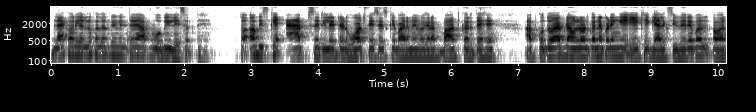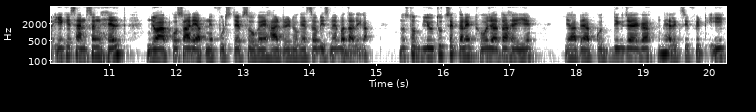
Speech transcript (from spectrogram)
ब्लैक और येलो कलर भी मिलते हैं, आप वो भी ले सकते हैं। तो अब इसके ऐप से रिलेटेड वॉच फेसेस के बारे में वगैरह बात करते हैं आपको दो ऐप डाउनलोड करने पड़ेंगे एक है गैलेक्सी वेरेबल और एक है सैमसंग हेल्थ जो आपको सारे अपने फुट स्टेप्स हो गए हार्ट रेट हो गया सब इसमें बता देगा। दोस्तों ब्लूटूथ से कनेक्ट हो जाता है ये। यहाँ पे आपको दिख जाएगा गैलेक्सी फिट ई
